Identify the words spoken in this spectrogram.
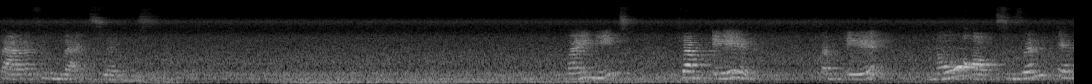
paraffin wax like this. Why means from air, from air no oxygen can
